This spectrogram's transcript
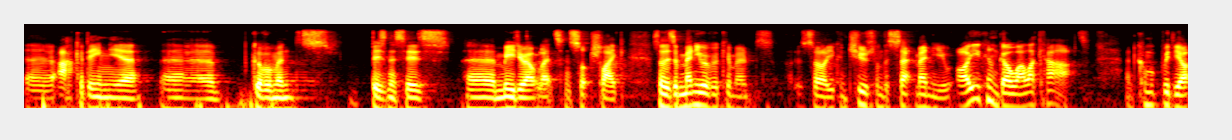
uh, academia, uh, governments, businesses, uh, media outlets, and such like. So there's a menu of commitments. So you can choose from the set menu, or you can go a la carte and come up with your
